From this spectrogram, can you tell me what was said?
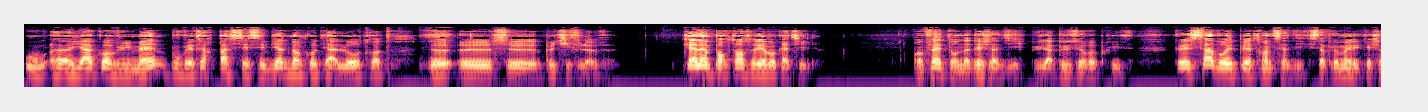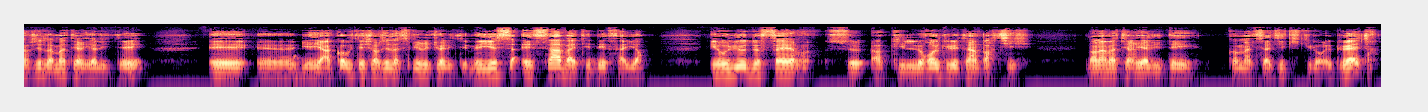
où euh, Yaakov lui-même pouvait faire passer ses biens d'un côté à l'autre de euh, ce petit fleuve? Quelle importance le Yavok a-t-il? En fait, on a déjà dit à plusieurs reprises que Esav aurait pu être un sadique. Simplement, il était chargé de la matérialité et, euh, Yaakov était chargé de la spiritualité. Mais Esav a été défaillant. Et au lieu de faire ce, ah, le rôle qui lui était imparti dans la matérialité comme un sadique qu'il aurait pu être,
